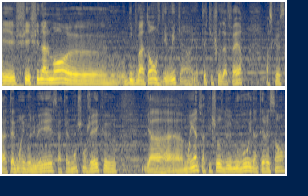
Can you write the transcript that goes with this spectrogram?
Et fi- finalement, euh, au bout de 20 ans, on se dit oui, tiens, il y a peut-être quelque chose à faire parce que ça a tellement évolué, ça a tellement changé qu'il y a moyen de faire quelque chose de nouveau et d'intéressant.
